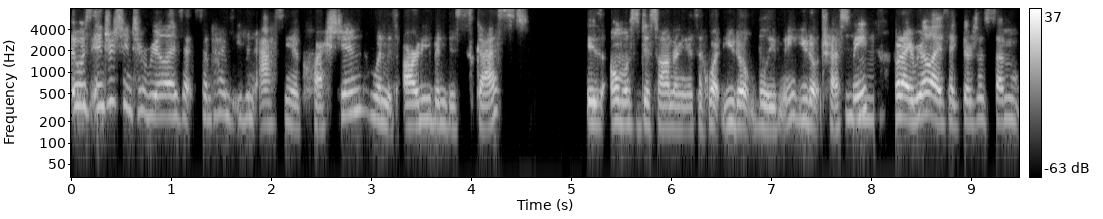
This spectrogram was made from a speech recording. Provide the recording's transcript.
it was interesting to realize that sometimes even asking a question when it's already been discussed is almost dishonoring. It's like, what you don't believe me, you don't trust me. Mhm. But I realized like there's just some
